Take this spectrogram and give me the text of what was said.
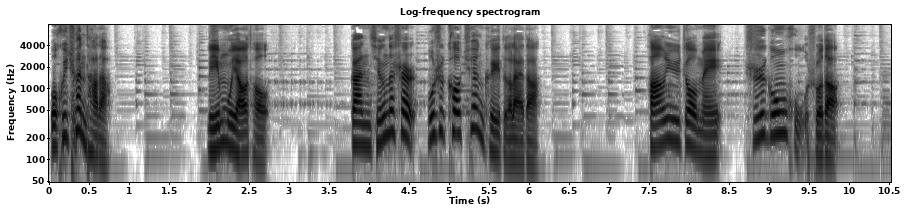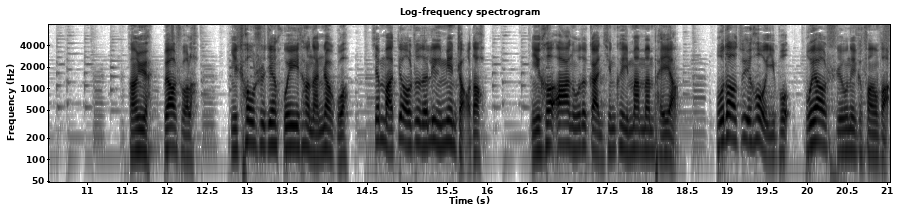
我会劝他的。林木摇头，感情的事儿不是靠劝可以得来的。唐玉皱眉，石公虎说道：“唐玉，不要说了，你抽时间回一趟南诏国，先把吊坠的另一面找到。你和阿奴的感情可以慢慢培养，不到最后一步，不要使用那个方法。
